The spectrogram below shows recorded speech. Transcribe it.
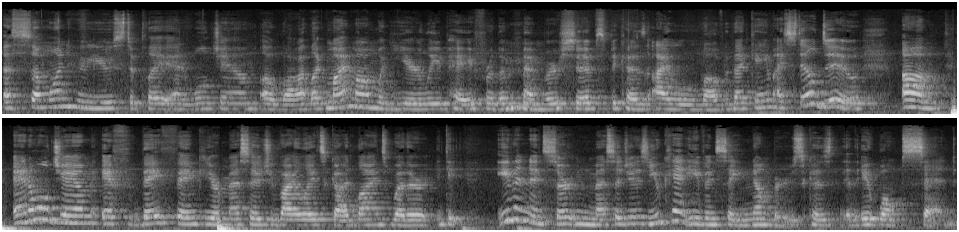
As someone who used to play Animal Jam a lot, like my mom would yearly pay for the memberships because I loved that game. I still do. Um, Animal Jam, if they think your message violates guidelines, whether even in certain messages, you can't even say numbers because it won't send.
